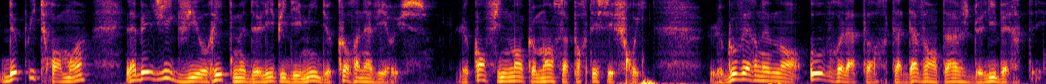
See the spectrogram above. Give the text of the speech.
Depuis trois mois, la Belgique vit au rythme de l'épidémie de coronavirus. Le confinement commence à porter ses fruits. Le gouvernement ouvre la porte à davantage de liberté.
